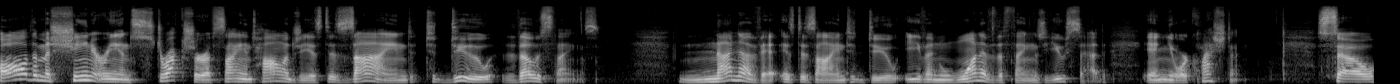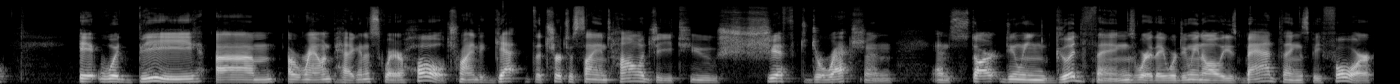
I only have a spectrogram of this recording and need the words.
all the machinery and structure of Scientology is designed to do those things. None of it is designed to do even one of the things you said in your question. So it would be um, a round peg in a square hole, trying to get the Church of Scientology to shift direction and start doing good things where they were doing all these bad things before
